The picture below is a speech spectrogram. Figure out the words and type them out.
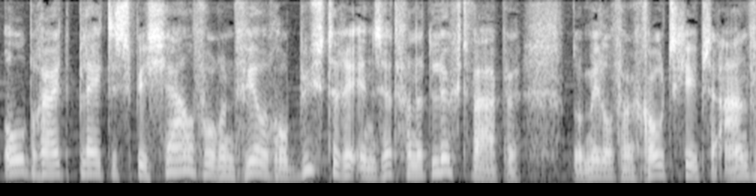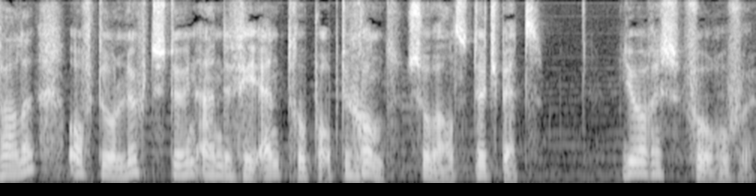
Albright pleitte speciaal voor een veel robuustere inzet van het luchtwapen... door middel van grootscheepse aanvallen... of door luchtsteun aan de VN-troepen op de grond, zoals Dutchbed. Joris Voorhoeven.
